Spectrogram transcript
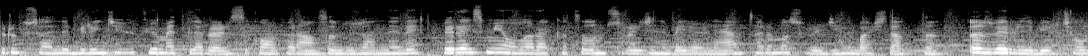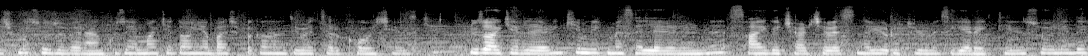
Brüksel'de birinci hükümetler arası konferansı düzenledi ve resmi olarak katılım sürecini belirleyen tarama sürecini başlattı. Özverili bir çalışma sözü veren Kuzey Makedonya Başbakanı Dimitar Kovačevski, müzakerelerin kimlik meselelerine saygı çerçevesinde yürütülmesi gerektiğini söyledi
